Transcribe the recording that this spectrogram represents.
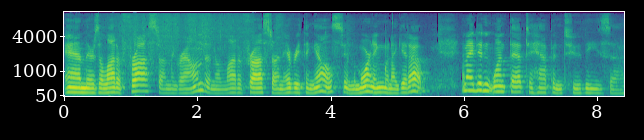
and there's a lot of frost on the ground and a lot of frost on everything else in the morning when I get up. And I didn't want that to happen to these, uh,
